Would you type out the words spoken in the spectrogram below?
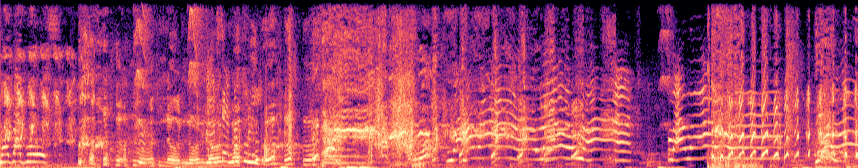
মজা বস। No, no, no, no. La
